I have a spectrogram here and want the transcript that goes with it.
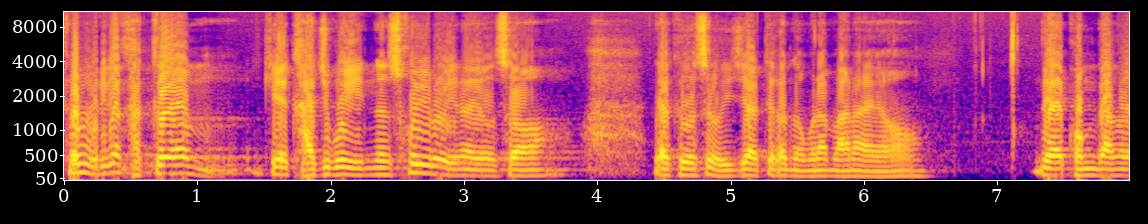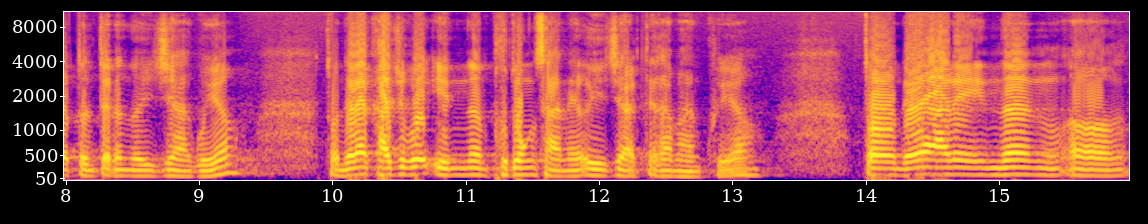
그럼 우리가 가끔 이렇게 가지고 있는 소유로 인하여서 내가 그것을 의지할 때가 너무나 많아요. 내 건강을 어떤 때는 의지하고요. 또 내가 가지고 있는 부동산에 의지할 때가 많고요. 또 내 안에 있는 어,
